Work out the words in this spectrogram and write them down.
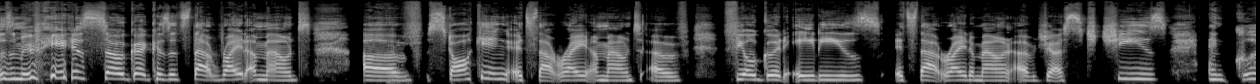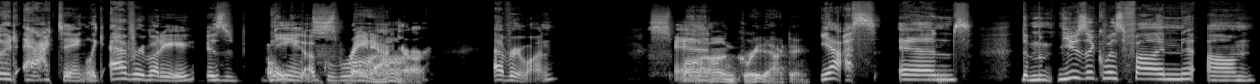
This movie is so good because it's that right amount of stalking. It's that right amount of feel good 80s. It's that right amount of just cheese and good acting. Like everybody is oh, being oh, a great actor. Everyone. Spot and, on. Great acting. Yes. And the m- music was fun. Um,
